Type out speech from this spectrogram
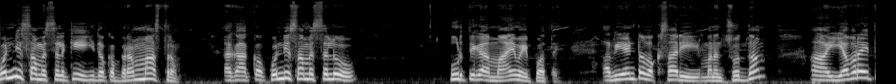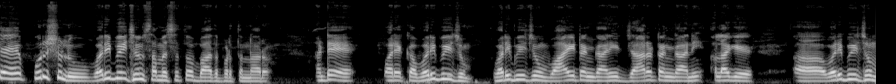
కొన్ని సమస్యలకి ఇది ఒక బ్రహ్మాస్త్రం. ఆ కొన్ని సమస్యలు పూర్తిగా మాయమైపోతాయి. అవి ఏంటో ఒకసారి మనం చూద్దాం. ఎవరైతే పురుషులు వరి బీజం సమస్యతో బాధపడుతున్నారో అంటే వారి యొక్క వరి బీజం వరి బీజం వాయటం కానీ జారటం కానీ అలాగే వరి బీజం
